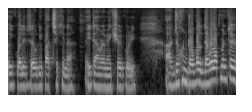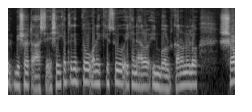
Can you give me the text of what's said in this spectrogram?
ওই কোয়ালিটিটা উনি পাচ্ছে কি না এইটা আমরা মেক শিওর করি। আর যখন ডবল ডেভেলপমেন্টের বিষয়টা আসে, সেই ক্ষেত্রে কিন্তু অনেক কিছু এখানে আরও ইনভলভ কারণ হলো সব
